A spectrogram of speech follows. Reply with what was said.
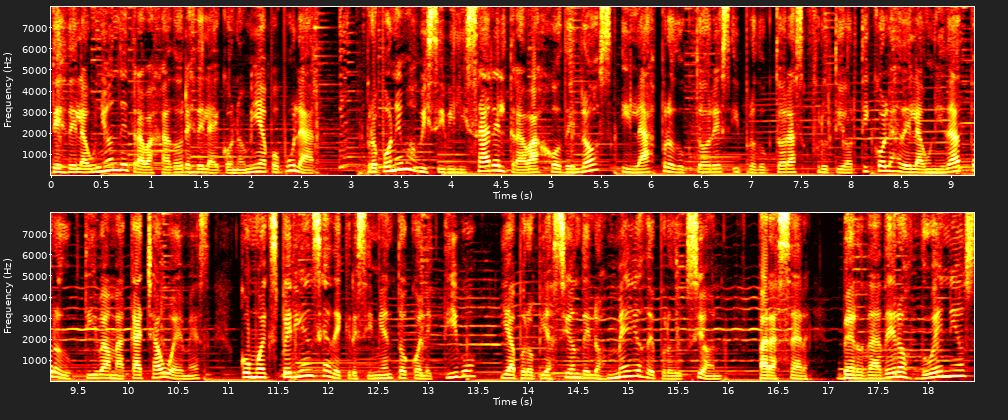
desde la Unión de Trabajadores de la Economía Popular, proponemos visibilizar el trabajo de los y las productores y productoras frutihortícolas de la Unidad Productiva Macacha Güemes como experiencia de crecimiento colectivo y apropiación de los medios de producción para ser verdaderos dueños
